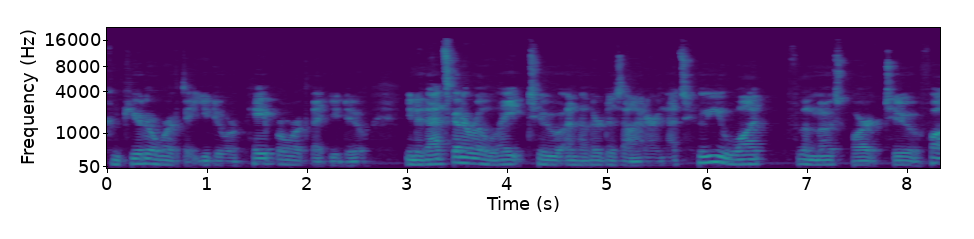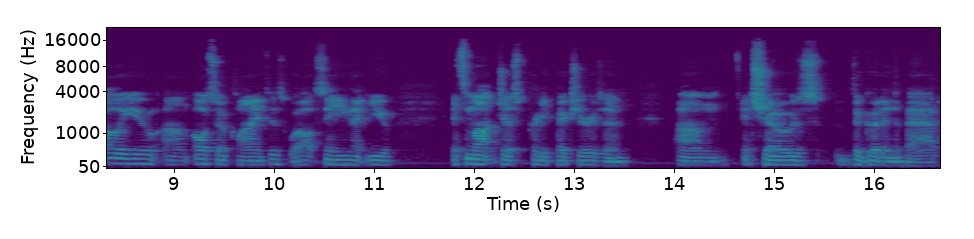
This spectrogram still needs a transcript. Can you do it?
computer work that you do or paperwork that you do, you know, that's going to relate to another designer, and that's who you want for the most part to follow you. Um, also, clients as well, seeing that you, it's not just pretty pictures and um, it shows the good and the bad.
